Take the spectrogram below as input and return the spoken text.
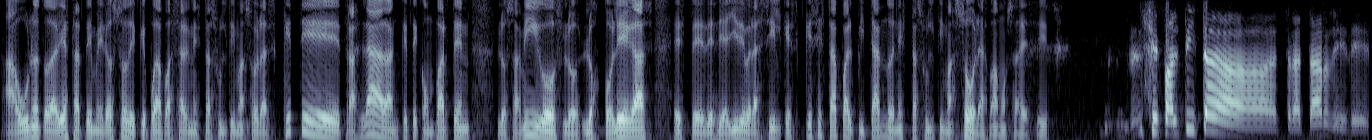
a uno todavía está temeroso de qué pueda pasar en estas últimas horas. ¿Qué te trasladan, qué te comparten los amigos, los, los colegas este, desde allí? De Brasil, ¿qué, qué se está palpitando en estas últimas horas, vamos a decir? Se palpita tratar de,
